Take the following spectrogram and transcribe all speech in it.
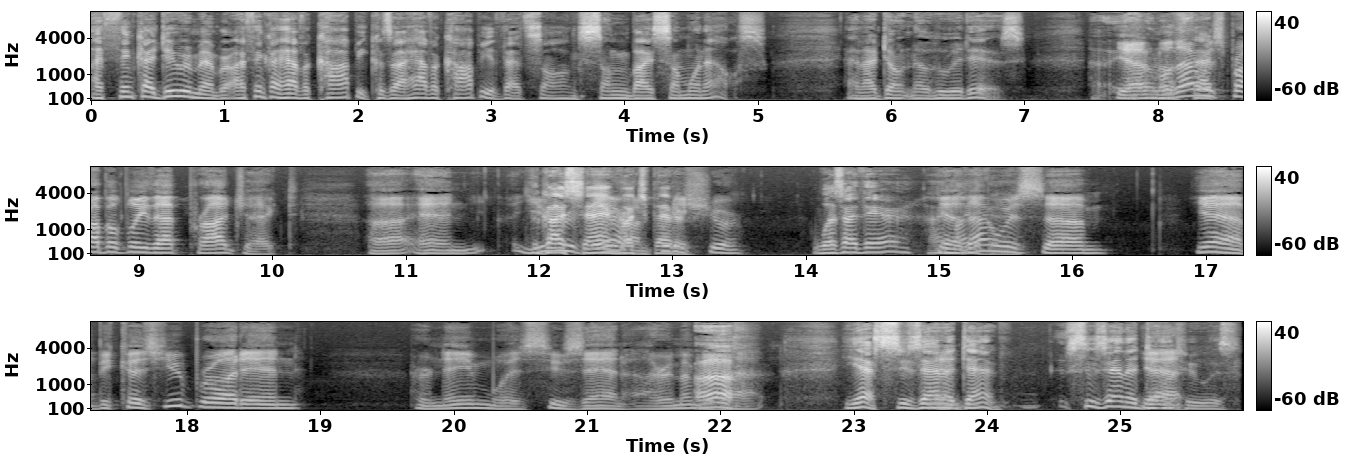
I think I do remember. I think I have a copy because I have a copy of that song sung by someone else and I don't know who it is. Uh, yeah, well, that, that, was probably that project, uh, and you the guy were sang there, much I'm better. Pretty sure. Was I there? I yeah, that was. Um, yeah, because you brought in. Her name was Susanna. I remember uh, that. Yes, Susanna and, Dent. Susanna yeah. Dent, who was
